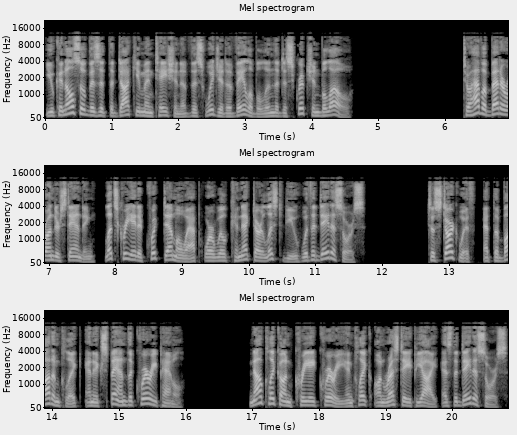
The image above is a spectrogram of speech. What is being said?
You can also visit the documentation of this widget available in the description below. To have a better understanding, let's create a quick demo app where we'll connect our list view with a data source. To start with, at the bottom click and expand the query panel. Now click on Create Query and click on REST API as the data source.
